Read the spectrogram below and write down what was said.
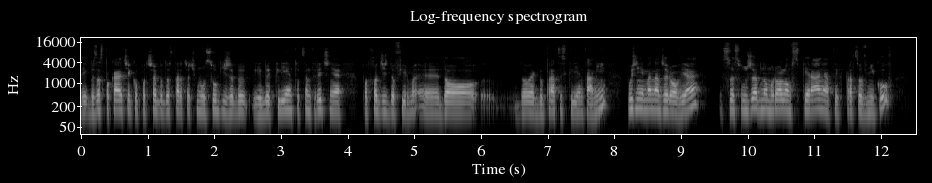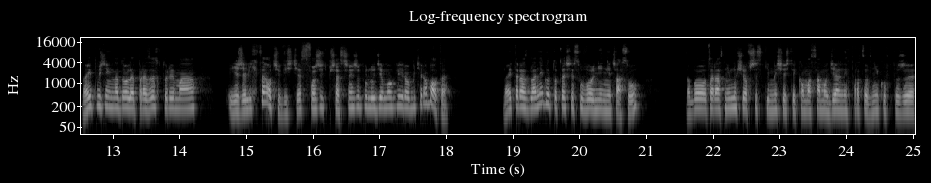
y, jakby zaspokajać jego potrzeby, dostarczać mu usługi, żeby jakby klientocentrycznie podchodzić do firmy, y, do, do jakby pracy z klientami. Później menadżerowie ze służebną rolą wspierania tych pracowników, no i później na dole prezes, który ma, jeżeli chce oczywiście, stworzyć przestrzeń, żeby ludzie mogli robić robotę. No i teraz dla niego to też jest uwolnienie czasu, no bo teraz nie musi o wszystkim myśleć, tylko ma samodzielnych pracowników, którzy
